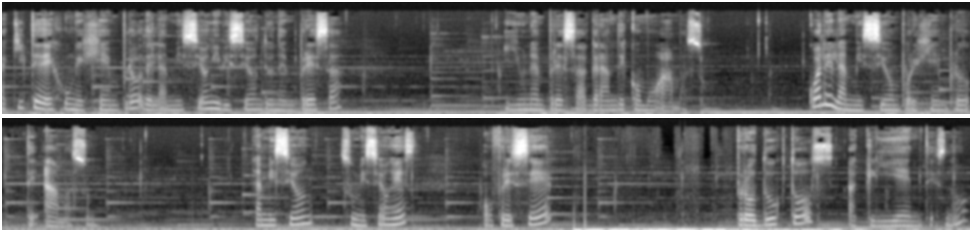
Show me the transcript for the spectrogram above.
aquí te dejo un ejemplo de la misión y visión de una empresa y una empresa grande como Amazon. ¿Cuál es la misión, por ejemplo, de Amazon? La misión, su misión es ofrecer productos a clientes, ¿no?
